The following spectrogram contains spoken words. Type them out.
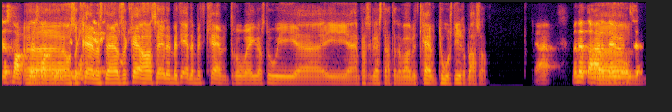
Det snakker, det snakker uh, og så kreves det, så, krever, så er, det blitt, er det blitt krevd, tror jeg det sto i, uh, i en plass jeg leste at det var blitt krevd to styreplasser. Ja, ja. Men dette her, det er eh, uansett,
